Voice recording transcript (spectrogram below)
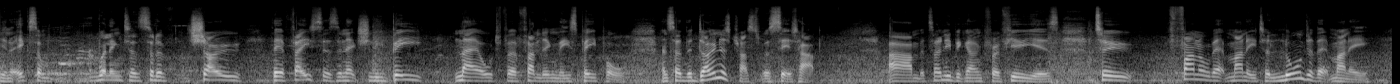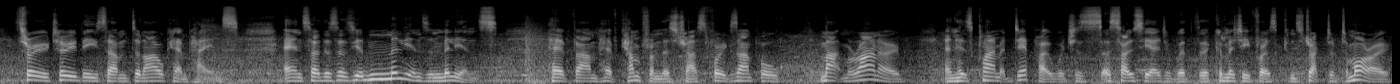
you know, Exxon willing to sort of show their faces and actually be nailed for funding these people. And so the Donors Trust was set up. Um, it's only been going for a few years to funnel that money, to launder that money through to these um, denial campaigns. And so there's, millions and millions have, um, have come from this trust. For example, Marc Morano and his Climate Depot, which is associated with the Committee for a Constructive Tomorrow,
